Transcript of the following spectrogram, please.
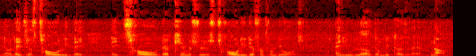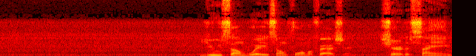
you know they just totally they they told their chemistry is totally different from yours, and you love them because of that. No, you some way, some form of fashion share the same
